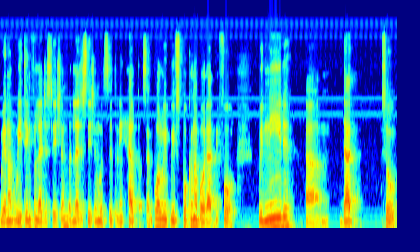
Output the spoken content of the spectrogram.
We're not waiting for legislation, but legislation would certainly help us. And Paul, we, have spoken about that before. We need um, that. So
